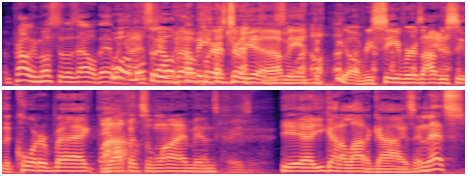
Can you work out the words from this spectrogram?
And probably most of those Alabama Well, most of the Alabama players too. Yeah, I mean, well. you know, receivers, obviously the quarterback, the Wow. offensive lineman. That's crazy. Yeah, you got a lot of guys, and that's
